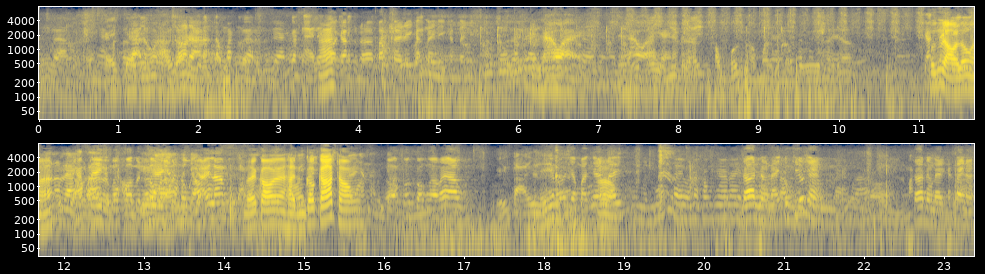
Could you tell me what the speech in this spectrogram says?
cũng ra Cây- ra luôn, ở đó ra. tổng bắt ra cắt Hả? lên Cắt bắt này đi, cắt này đi, cắt này đi. cái lao à. Cái lao à. Không bướng không mơ hơi bứng. Rồi luôn hả? Cắt đi, rồi một hồi mình thu, mình thu dễ lắm. để coi hình có kết không Rồi cuối cùng rồi phải không? hiện tại Rồi giờ mình nghe Ờ. đi. Trên thằng này chút xíu nha. Trên thằng này cắt đây nè.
